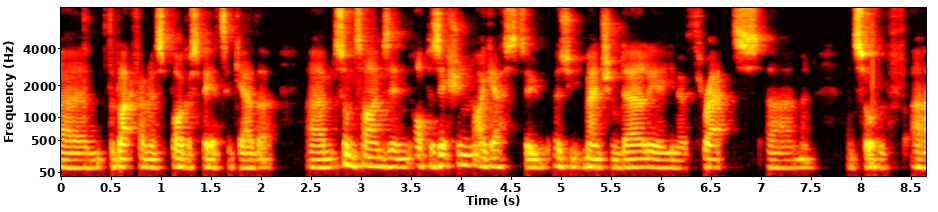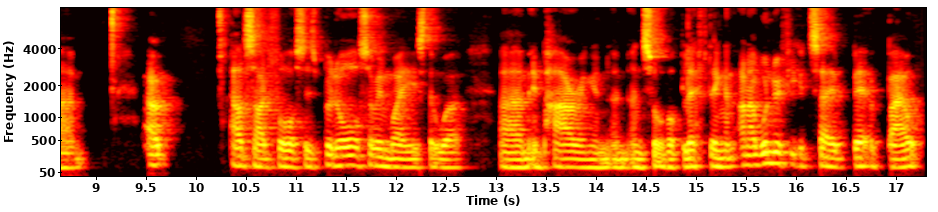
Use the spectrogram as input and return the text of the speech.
um, the Black feminist blogosphere together. Um, sometimes in opposition, I guess, to as you mentioned earlier, you know, threats um, and, and, sort of um, out, outside forces, but also in ways that were um, empowering and, and, and, sort of uplifting. And, and, I wonder if you could say a bit about,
